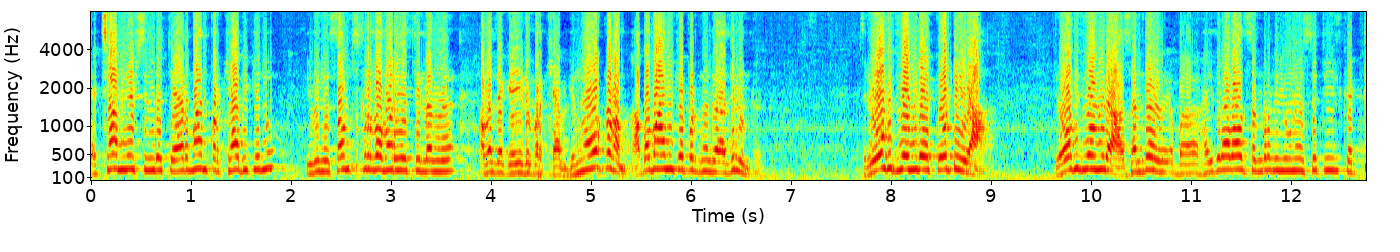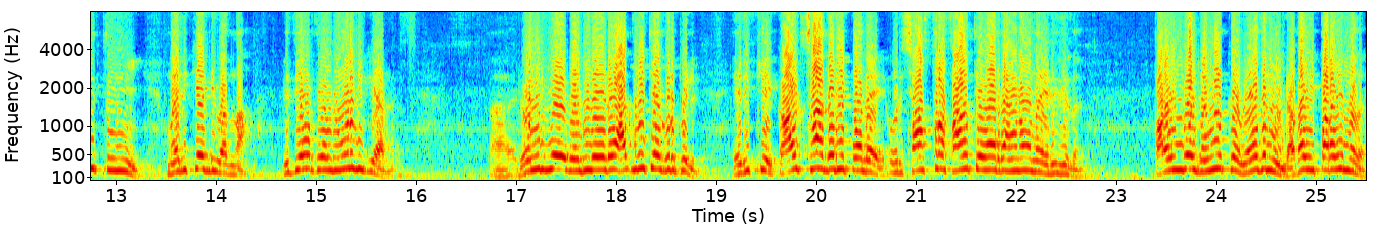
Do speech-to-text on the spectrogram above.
എക്സാമിനേഷന്റെ ചെയർമാൻ പ്രഖ്യാപിക്കുന്നു. ഇവന് സംസ്കൃതം അറിയത്തില്ലെന്ന് അവന്റെ ഗൈഡ് പ്രഖ്യാപിക്കുന്നു. നോക്കണം അപമാനിക്കപ്പെടുന്നുണ്ട് അതിലുണ്ട് രോഹിത് വെമുലയെ കോട്ടിയ രോഹിത് വെമുല സെൻട്രൽ ഹൈദരാബാദ് സെൻട്രൽ യൂണിവേഴ്സിറ്റിയിൽ കെട്ടിത്തൂങ്ങി മരിക്കേണ്ടി വന്ന വിദ്യാർത്ഥി അവൻ ഓർമ്മിക്കുകയാണ്. രോഹിത് രോഹിത് ആത്മഹത്യാ ആത്മഹത്യാക്കുറിപ്പിൽ എനിക്ക് കാൾസാഗനെ പോലെ ഒരു ശാസ്ത്ര സാഹിത്യകാരനാണോ എന്ന് എഴുതിയത്. പറയുമ്പോൾ ഞങ്ങൾക്ക് വേദനയുണ്ട്. അതാ ഈ പറയുന്നത്.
